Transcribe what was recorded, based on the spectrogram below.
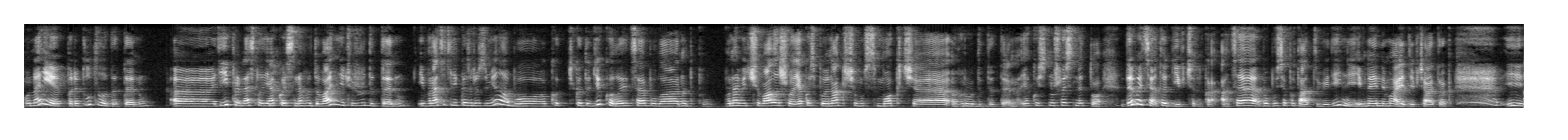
у неї переплутали дитину. Е, їй принесли якось на годування чужу дитину, і вона це тільки зрозуміла, бо тільки тоді, коли це була, ну типу, вона відчувала, що якось по-інакшому смокче груди дитина. Якось ну щось не то. Дивиться, а то дівчинка, а це бабуся по татовій лінії, і в неї немає дівчаток. І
